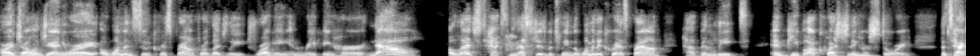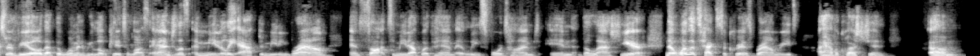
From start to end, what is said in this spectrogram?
All right, y'all. In January, a woman sued Chris Brown for allegedly drugging and raping her. Now, alleged text messages between the woman and Chris Brown have been leaked, and people are questioning her story. The text revealed that the woman relocated to Los Angeles immediately after meeting Brown and sought to meet up with him at least four times in the last year. Now, one of the texts to Chris Brown reads, I have a question um,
